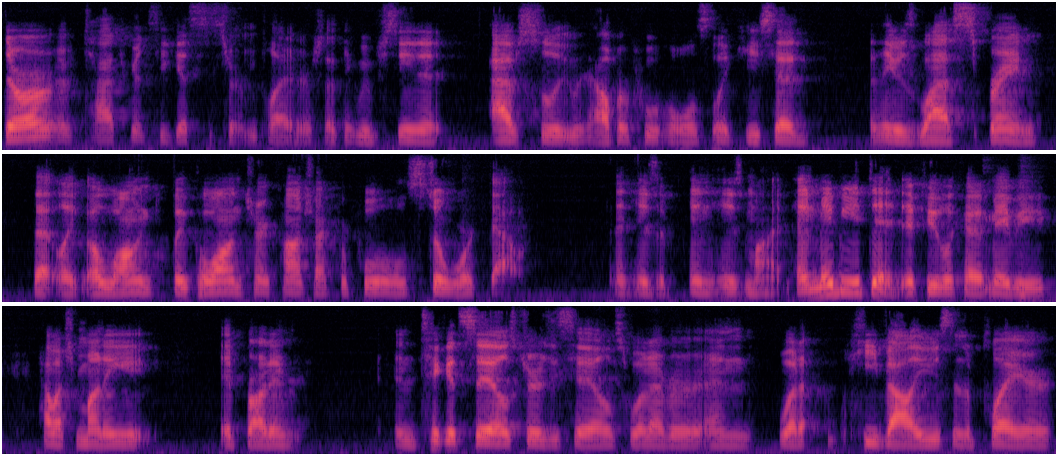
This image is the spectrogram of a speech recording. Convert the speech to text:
there are attachments he gets to certain players. I think we've seen it absolutely with Albert Pujols. Like he said, I think it was last spring that like a long like the long term contract for Pujols still worked out in his in his mind, and maybe it did. If you look at maybe how much money it brought in in ticket sales, jersey sales, whatever, and what he values in a player,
